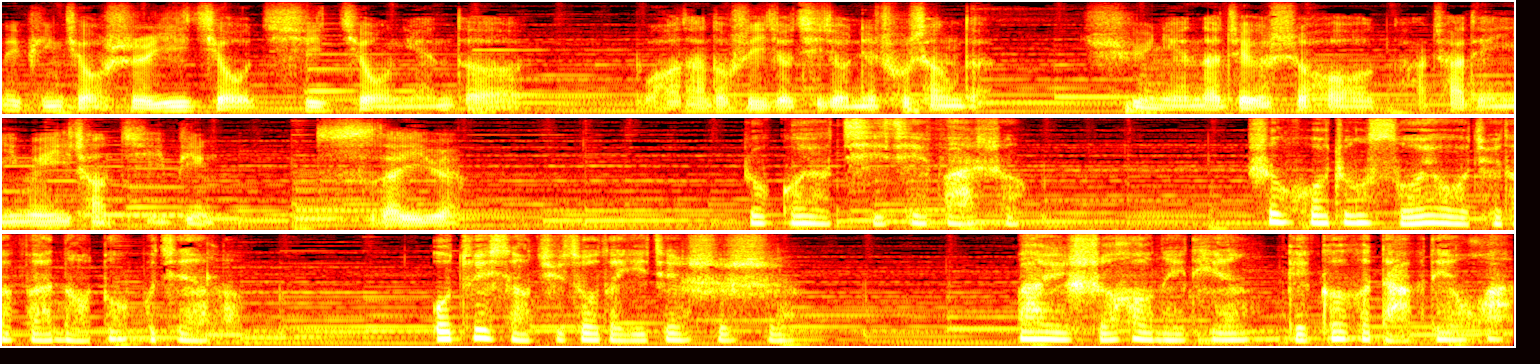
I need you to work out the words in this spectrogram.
那瓶酒是一九七九年的，我和他都是一九七九年出生的。去年的这个时候，他差点因为一场疾病。死在医院。如果有奇迹发生，生活中所有我觉得烦恼都不见了。我最想去做的一件事是，八月十号那天给哥哥打个电话，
